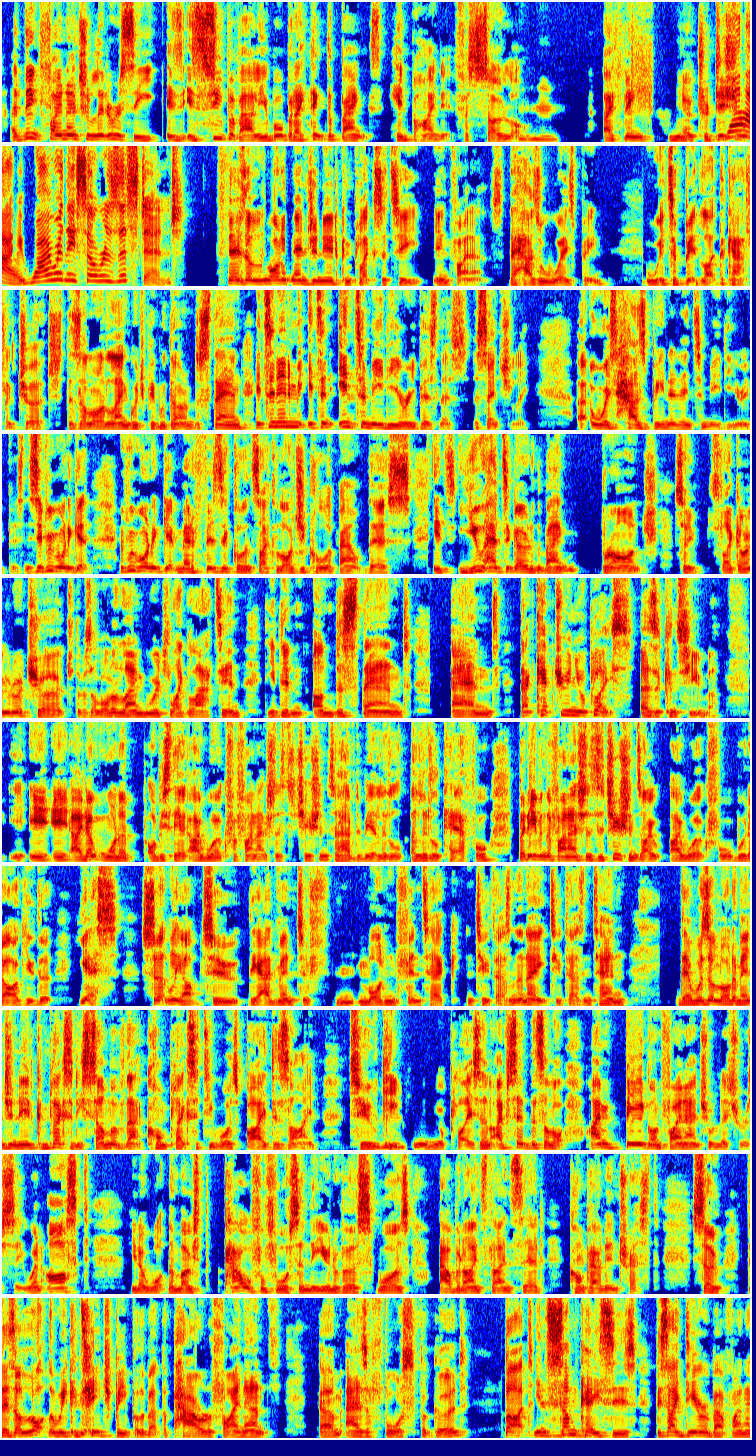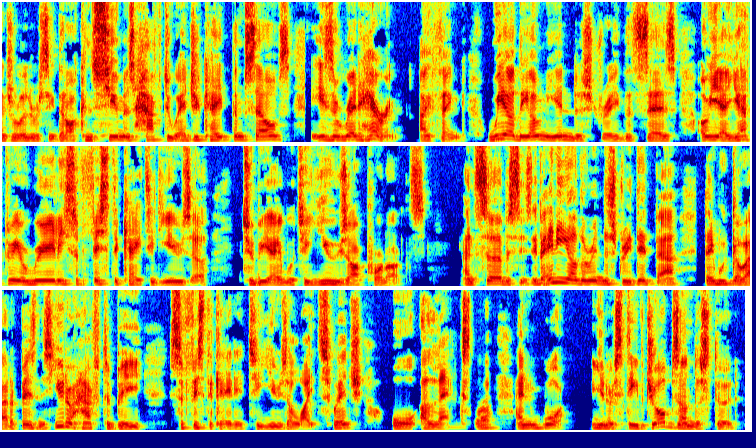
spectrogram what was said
I think financial literacy is, is super valuable, but I think the banks hid behind it for so long. Mm-hmm. I think, you know, traditional. Why? Why were they so resistant? There's a lot of engineered complexity in finance. There has always been it's a bit like the Catholic Church. There's a lot of language people don't understand. It's an it's an intermediary business essentially. Uh, always has been an intermediary business. If we want to get if we want to get metaphysical and psychological about this, it's you had to go to the bank branch. So it's like going to a church. There was a lot of language like Latin. You didn't understand and that kept you in your place as a consumer. It, it, I don't want to. Obviously, I work for financial institutions, so I have to be a little a little careful. But even the financial institutions I, I work for would argue that yes, certainly up to the advent of modern fintech in 2008, 2010. There was a lot of engineered complexity. Some of that complexity was by design to mm-hmm. keep you in your place. And I've said this a lot. I'm big on financial literacy. When asked you know, what the most powerful force in the universe was, Albert Einstein said compound interest. So there's a lot that we can teach people about the power of finance um, as a force for good. But in some cases, this idea about financial literacy that our consumers have to educate themselves is a red herring. I think we are the only industry that says, oh, yeah, you have to be a really sophisticated user to be able to use our products and services. If any other industry did that, they would go out of business. You don't have to be sophisticated to use a light switch or Alexa. And what you know, Steve Jobs understood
